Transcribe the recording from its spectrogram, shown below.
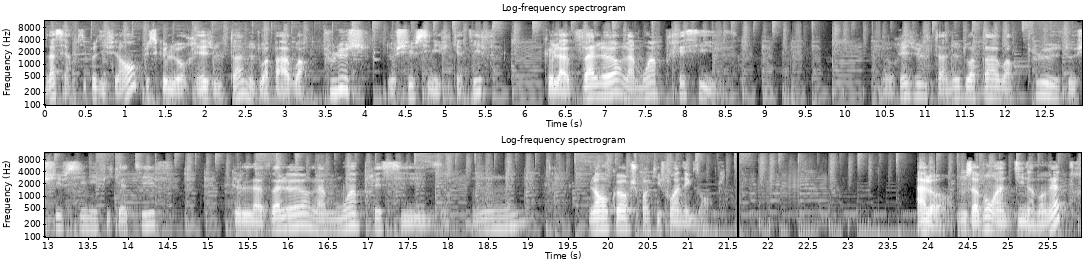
Là, c'est un petit peu différent, puisque le résultat ne doit pas avoir plus de chiffres significatifs que la valeur la moins précise. Le résultat ne doit pas avoir plus de chiffres significatifs que la valeur la moins précise. Hmm. Là encore, je crois qu'il faut un exemple. Alors, nous avons un dynamomètre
